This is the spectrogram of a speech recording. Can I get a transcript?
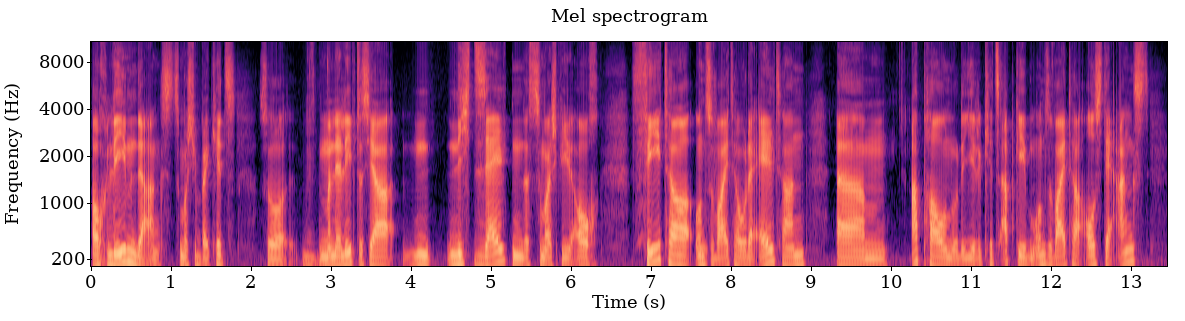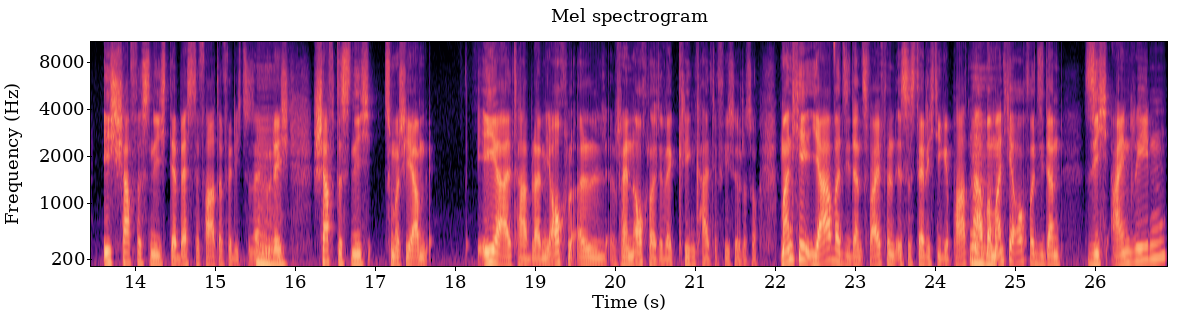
auch lebende Angst, zum Beispiel bei Kids. So, man erlebt es ja nicht selten, dass zum Beispiel auch Väter und so weiter oder Eltern ähm, abhauen oder ihre Kids abgeben und so weiter aus der Angst, ich schaffe es nicht, der beste Vater für dich zu sein. Mhm. Oder ich schaffe es nicht, zum Beispiel am Ehealtar bleiben ja auch, äh, rennen auch Leute weg, kriegen kalte Füße oder so. Manche ja, weil sie dann zweifeln, ist es der richtige Partner, mhm. aber manche auch, weil sie dann sich einreden,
